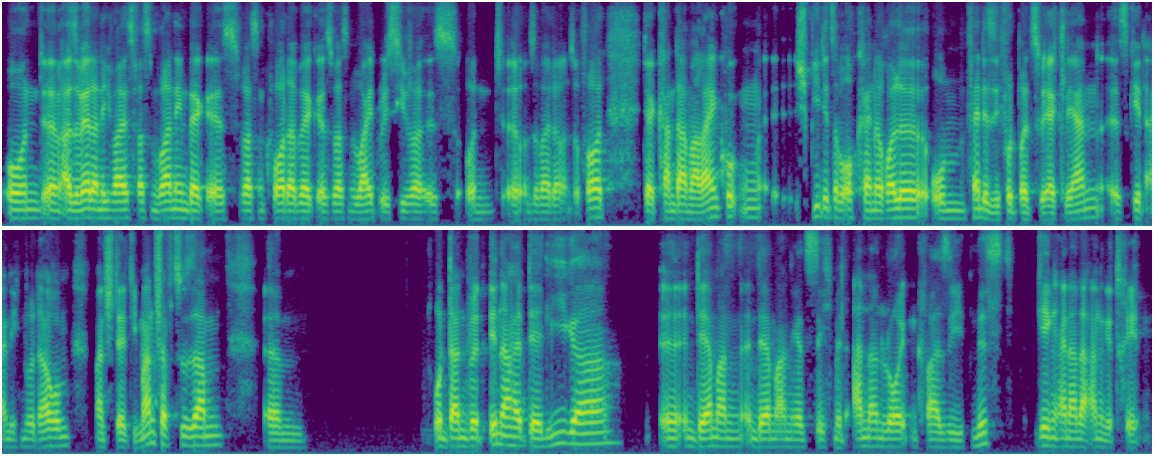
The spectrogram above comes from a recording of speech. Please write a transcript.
Und ähm, also wer da nicht weiß, was ein Running Back ist, was ein Quarterback ist, was ein Wide Receiver ist und, äh, und so weiter und so fort, der kann da mal reingucken. Spielt jetzt aber auch keine Rolle, um Fantasy Football zu erklären. Es geht eigentlich nur darum, man stellt die Mannschaft zusammen ähm, und dann wird innerhalb der Liga, äh, in der man, in der man jetzt sich mit anderen Leuten quasi misst, gegeneinander angetreten.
